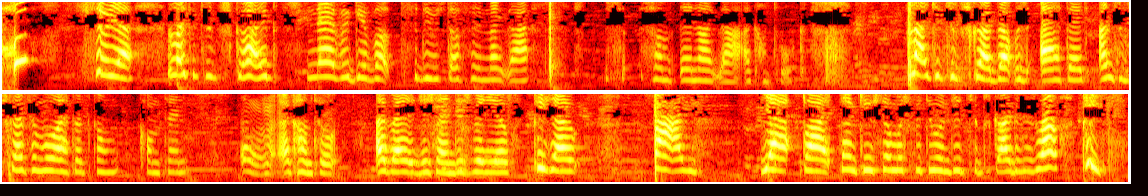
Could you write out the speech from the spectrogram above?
So yeah, like and subscribe. Never give up to do something like that. S something like that. I can't talk. Like and subscribe. That was epic. And subscribe for more epic content. Oh, I can't talk. I better just end this video. Peace out. Bye. Yeah, bye. Thank you so much for 200 subscribers as well. Peace.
